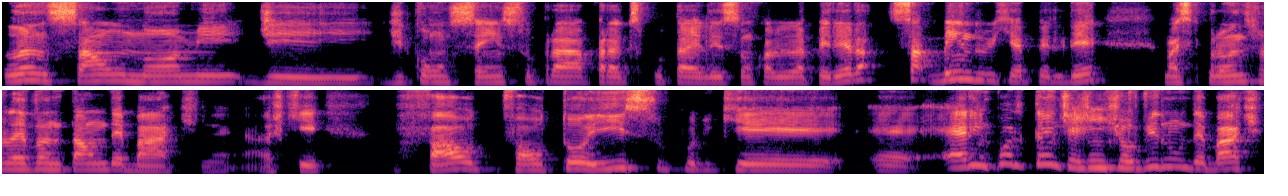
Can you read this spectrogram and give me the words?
lançar um nome de, de consenso para disputar a eleição com a Lula Pereira, sabendo que ia perder, mas que pelo menos levantar um debate, né? Acho que fal, faltou isso porque é, era importante a gente ouvir num debate,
